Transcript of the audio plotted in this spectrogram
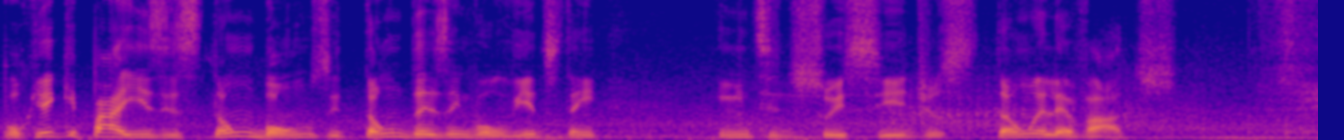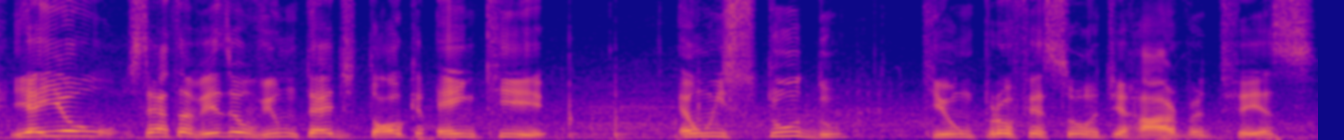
Por que, que países tão bons e tão desenvolvidos têm índice de suicídios tão elevados? E aí eu, certa vez eu vi um TED Talk em que é um estudo que um professor de Harvard fez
